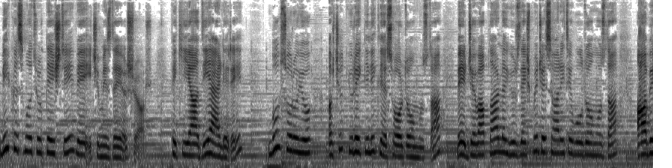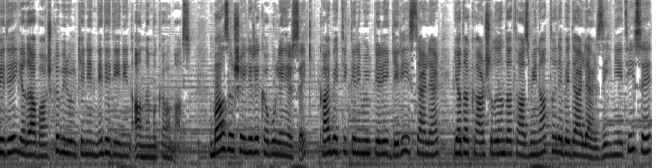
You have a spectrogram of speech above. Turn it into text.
Bir kısmı Türkleşti ve içimizde yaşıyor. Peki ya diğerleri? Bu soruyu açık yüreklilikle sorduğumuzda ve cevaplarla yüzleşme cesareti bulduğumuzda ABD ya da başka bir ülkenin ne dediğinin anlamı kalmaz. Bazı şeyleri kabullenirsek, kaybettikleri mülkleri geri isterler ya da karşılığında tazminat talep ederler zihniyeti ise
